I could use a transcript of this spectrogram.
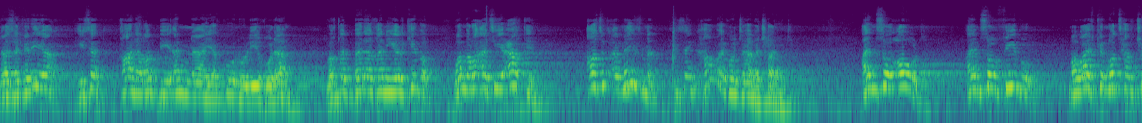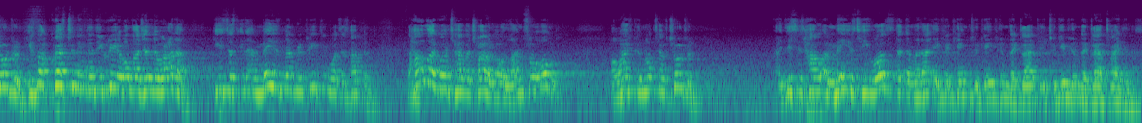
Now Zakaria, he said, قال ربي أنا يكون لي غلام وقد بلغني الكبر وامرأتي عاقل. Out of amazement, he's saying, how am I going to have a child? I am so old. I am so feeble. My wife cannot have children. He's not questioning the decree of Allah Jalla wa ala. He's just in amazement repeating what has happened. Now, how am I going to have a child? Oh Allah, I'm so old. My wife cannot have children. And this is how amazed he was that the malaika came to give him the glad to give him the glad tidings.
